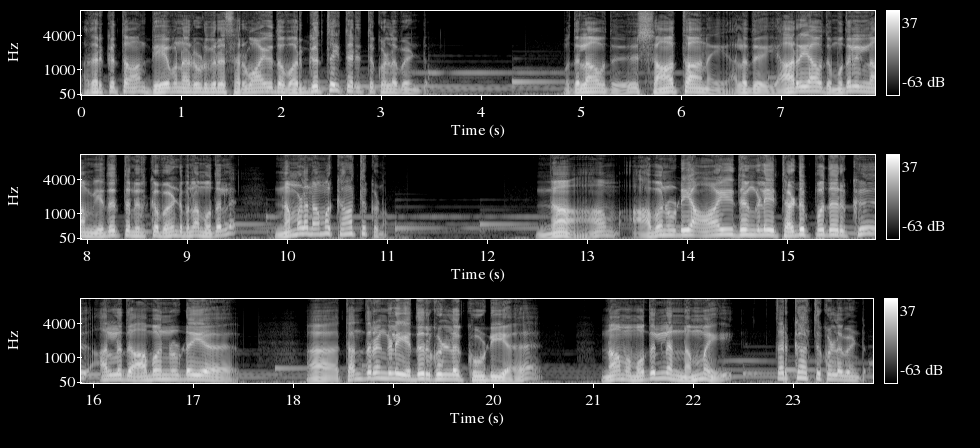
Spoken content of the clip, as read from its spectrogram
அதற்குத்தான் தேவன் அருடுகிற சர்வாயுத வர்க்கத்தை தரித்துக் கொள்ள வேண்டும். முதலாவது சாத்தானை அல்லது யாரையாவது முதலில் நாம் எதிர்த்து நிற்க வேண்டும்னா முதல்ல நம்மளை நாம காத்துக்கணும். நாம் அவனுடைய ஆயுதங்களை தடுப்பதற்கு அல்லது அவனுடைய தந்திரங்களை எதிர்கொள்ளக்கூடிய நாம முதல்ல நம்மை தற்காத்துக் கொள்ள வேண்டும்.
